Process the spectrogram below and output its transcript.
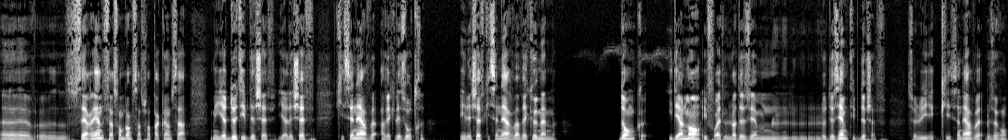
Euh, euh, c'est rien de faire semblant que ça soit pas comme ça. Mais il y a deux types de chefs. Il y a les chefs qui s'énervent avec les autres et les chefs qui s'énervent avec eux-mêmes. Donc, idéalement, il faut être le deuxième, le deuxième type de chef. Celui qui s'énerve, le second.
